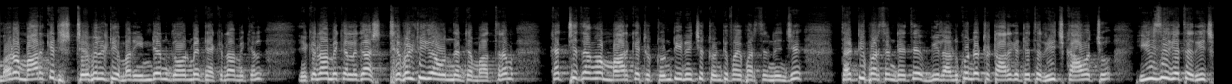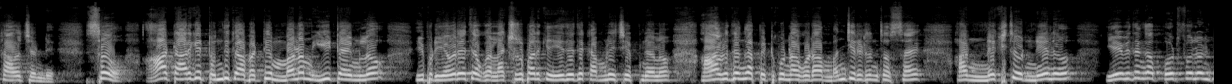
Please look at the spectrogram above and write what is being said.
మన మార్కెట్ స్టెబిలిటీ మన ఇండియన్ గవర్నమెంట్ ఎకనామికల్ ఎకనామికల్గా స్టెబిలిటీగా ఉందంటే మాత్రం ఖచ్చితంగా మార్కెట్ ట్వంటీ నుంచి ట్వంటీ ఫైవ్ పర్సెంట్ నుంచి థర్టీ పర్సెంట్ అయితే వీళ్ళు అనుకున్నట్టు టార్గెట్ అయితే రీచ్ కావచ్చు ఈజీగా అయితే రీచ్ కావచ్చండి. సో ఆ టార్గెట్ ఉంది కాబట్టి మనం ఈ టైంలో ఇప్పుడు ఎవరైతే ఒక లక్ష రూపాయలకి ఏదైతే కంపెనీ చెప్పినానో ఆ విధంగా పెట్టుకున్నా కూడా మంచి రిటర్న్స్ వస్తాయి. అండ్ నెక్స్ట్ నేను ఏ విధంగా పోర్ట్ఫోలియోని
